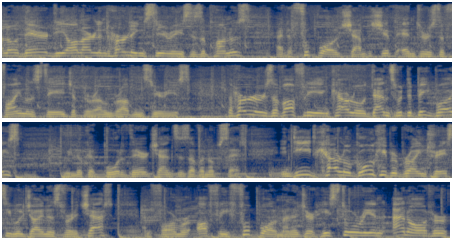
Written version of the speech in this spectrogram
Hello there, the All Ireland Hurling Series is upon us, and the Football Championship enters the final stage of the Round Robin Series. The hurlers of Offaly and Carlow dance with the big boys. We look at both of their chances of an upset. Indeed, Carlow goalkeeper Brian Tracey will join us for a chat, and former Offaly football manager, historian, and author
